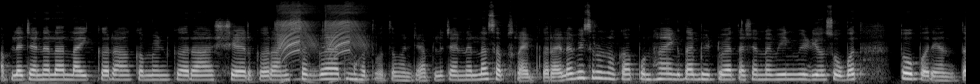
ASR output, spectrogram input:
आपल्या चॅनलला लाईक करा कमेंट करा शेअर करा आणि सगळ्यात महत्त्वाचं म्हणजे आपल्या चॅनलला सबस्क्राईब करायला विसरू नका. पुन्हा एकदा भेटूयात अशा नवीन व्हिडिओसोबत तोपर्यंत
